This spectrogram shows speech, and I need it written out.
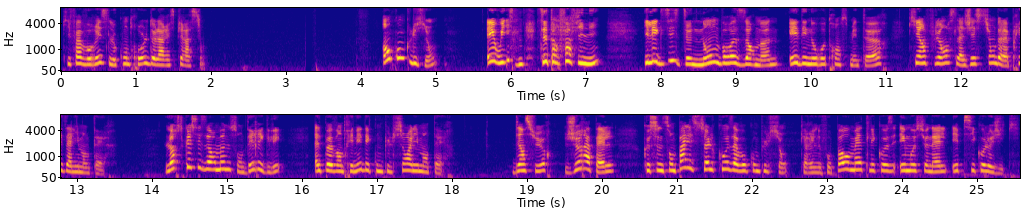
qui favorise le contrôle de la respiration. En conclusion, et oui, c'est enfin fini, il existe de nombreuses hormones et des neurotransmetteurs qui influencent la gestion de la prise alimentaire. Lorsque ces hormones sont déréglées, elles peuvent entraîner des compulsions alimentaires. Bien sûr, je rappelle que ce ne sont pas les seules causes à vos compulsions, car il ne faut pas omettre les causes émotionnelles et psychologiques.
